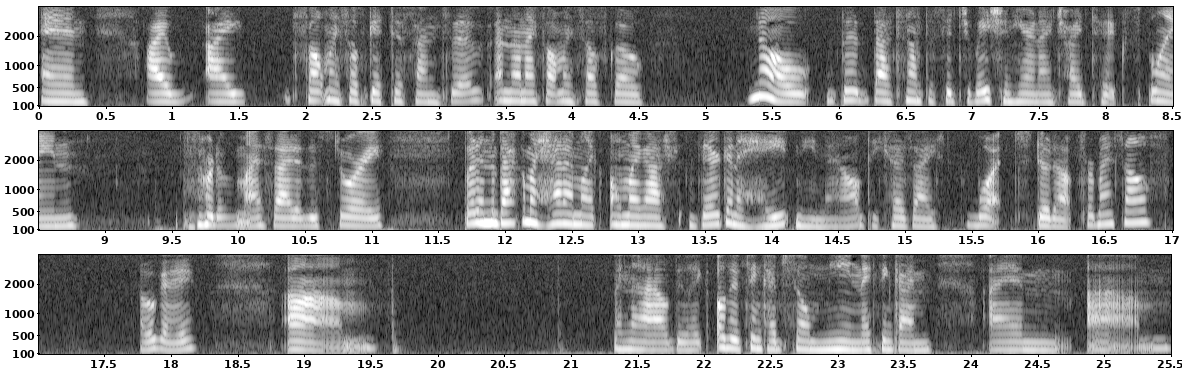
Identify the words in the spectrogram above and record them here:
And I I felt myself get defensive and then I felt myself go, "No, that that's not the situation here." And I tried to explain sort of my side of the story but in the back of my head, I'm like, oh my gosh, they're gonna hate me now because I what stood up for myself. Okay, um, and then I'll be like, oh, they think I'm so mean. They think I'm I'm um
